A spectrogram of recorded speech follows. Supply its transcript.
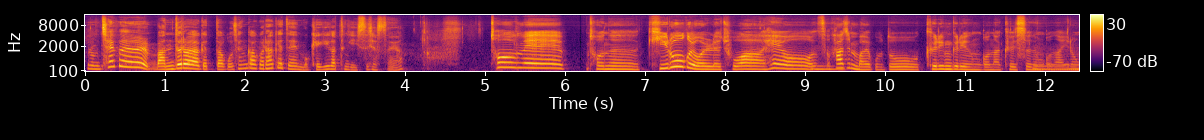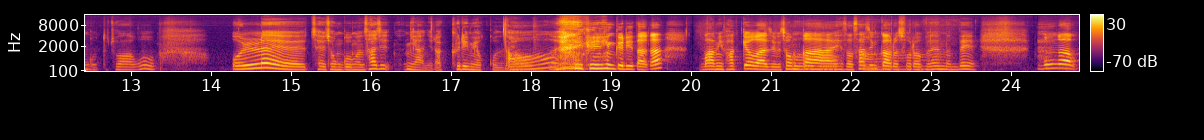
그럼 책을 만들어야겠다고 생각을 하게 된 뭐 계기 같은 게 있으셨어요? 처음에 저는 기록을 원래 좋아해요. 음. 사진 말고도 그림 그리는 거나 글 쓰는 거나 음. 이런 것도 좋아하고 원래 제 전공은 사진이 아니라 그림이었거든요. 아. 그림 그리다가 마음이 바뀌어가지고 전과해서 어. 사진과로 아. 졸업을 했는데 뭔가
